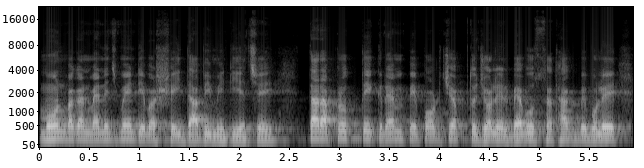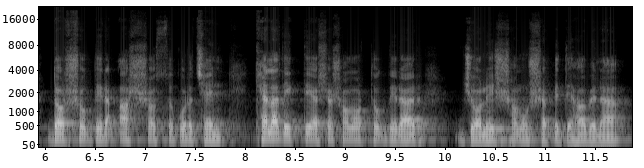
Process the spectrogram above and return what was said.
মোহনবাগান ম্যানেজমেন্ট এবার সেই দাবি মিটিয়েছে। তারা প্রত্যেক র্যাম্পে পর্যাপ্ত জলের ব্যবস্থা থাকবে বলে দর্শকদের আশ্বস্ত করেছেন। খেলা দেখতে আসা সমর্থকদের আর জলের সমস্যা পেতে হবে না।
